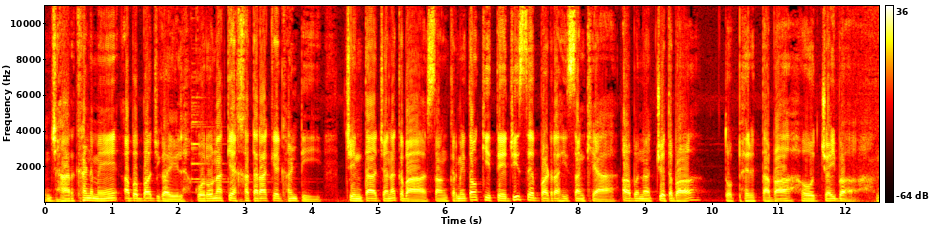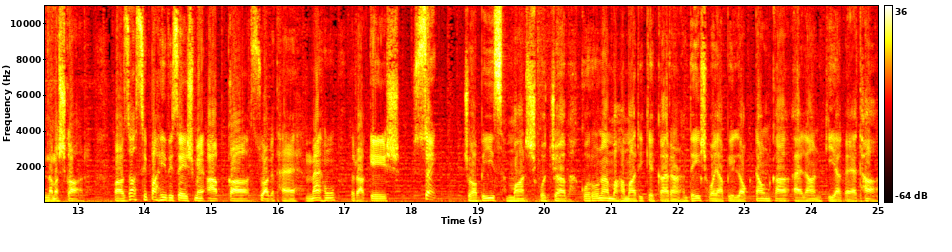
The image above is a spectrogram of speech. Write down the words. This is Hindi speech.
झारखंड में अब बज गई कोरोना के खतरा के घंटी। चिंताजनक बा, संक्रमितों की तेज़ी से बढ़ रही संख्या। अब न चितबा तो फिर तबाह हो जैबा नमस्कार। आज़ाद सिपाही विशेष में आपका स्वागत है। मैं हूँ राकेश सिंह। 24 मार्च को जब कोरोना महामारी के कारण देशव्यापी लॉकडाउन का ऐलान किया गया था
